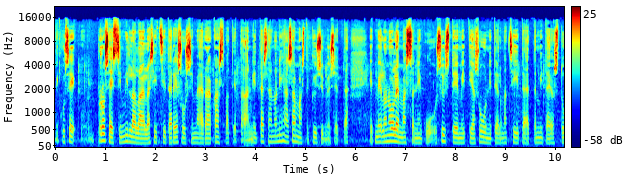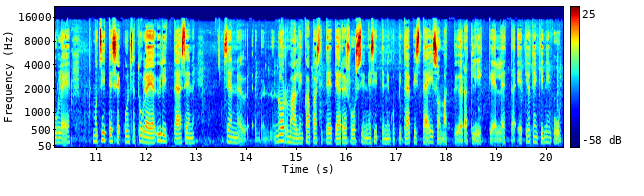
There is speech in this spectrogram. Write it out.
niin kuin se prosessi, millä lailla sit sitä resurssimäärää kasvatetaan, niin tässä on ihan samasta kysymys, että, että meillä on olemassa niin kuin systeemit ja suunnitelmat siitä, että mitä jos tulee. Mutta sitten se, kun se tulee ja ylittää sen sen normaalin kapasiteetin ja resurssin, niin sitten niin kuin pitää pistää isommat pyörät liikkeelle. Että, että jotenkin niin kuin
